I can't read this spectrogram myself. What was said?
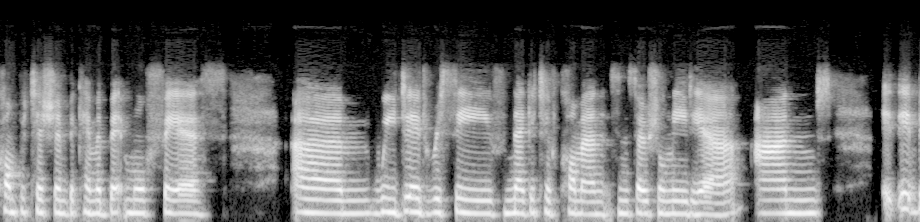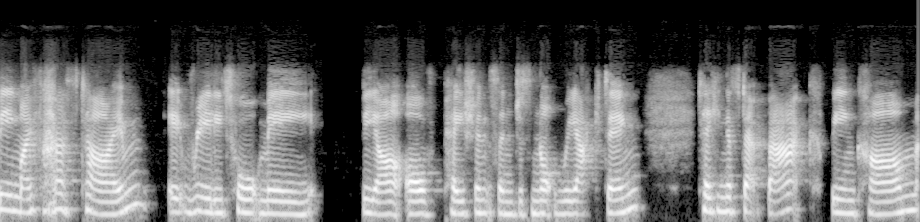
competition became a bit more fierce, um, we did receive negative comments in social media, and it, it being my first time, it really taught me the art of patience and just not reacting taking a step back, being calm,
